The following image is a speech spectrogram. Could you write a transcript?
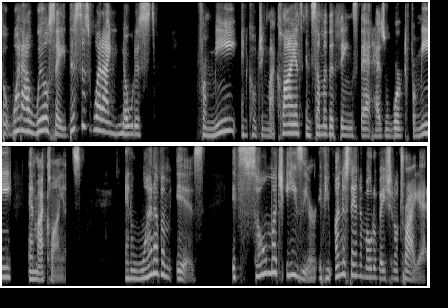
But what I will say, this is what I noticed from me and coaching my clients and some of the things that has worked for me and my clients. And one of them is it's so much easier if you understand the motivational triad.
